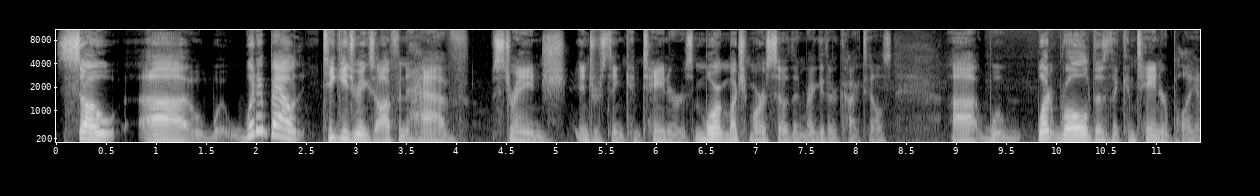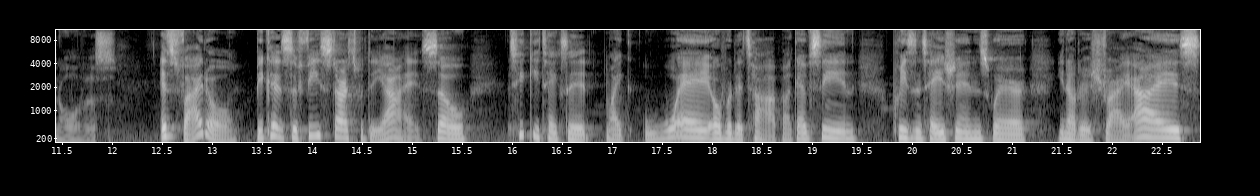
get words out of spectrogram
So, uh, what about tiki drinks? Often have strange, interesting containers, more much more so than regular cocktails. Uh, w- what role does the container play in all of this? It's vital because the feast starts with the eyes. So Tiki takes it like way over the top. Like I've seen presentations where, you know, there's dry ice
